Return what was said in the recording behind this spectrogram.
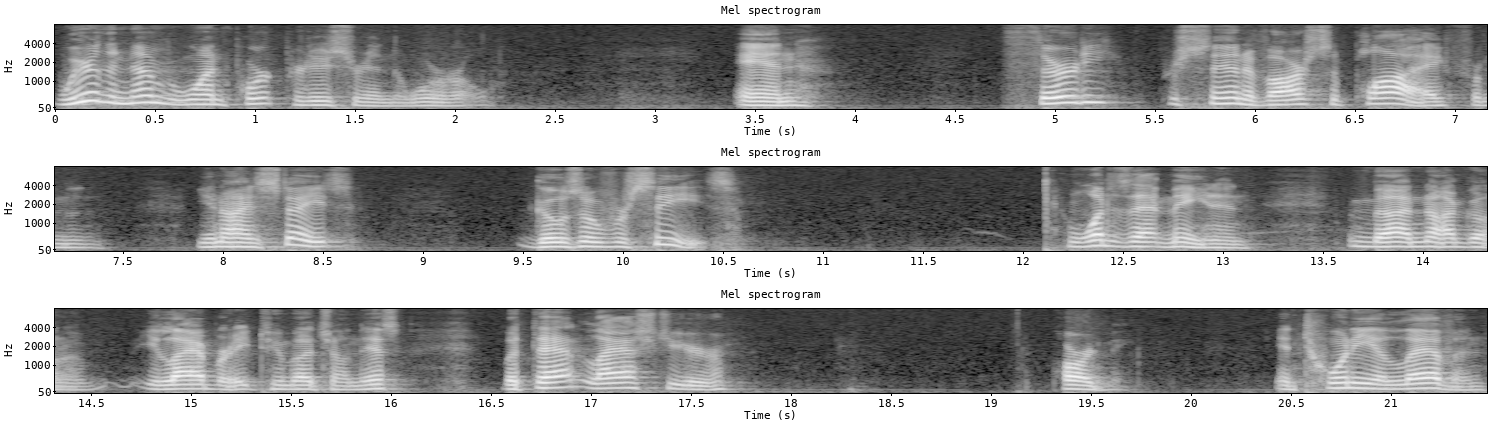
we're the number one pork producer in the world. And 30% of our supply from the United States goes overseas. What does that mean? And I'm not going to elaborate too much on this, but that last year, pardon me, in 2011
